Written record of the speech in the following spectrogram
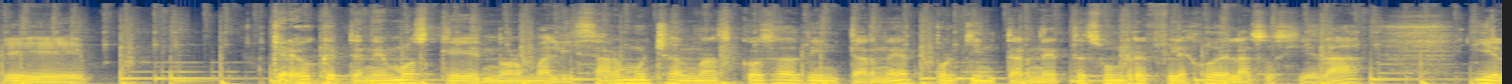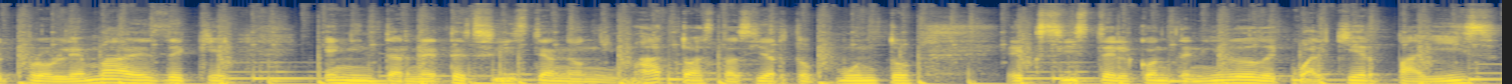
Eh, creo que tenemos que normalizar muchas más cosas de Internet porque Internet es un reflejo de la sociedad y el problema es de que en Internet existe anonimato hasta cierto punto, existe el contenido de cualquier país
